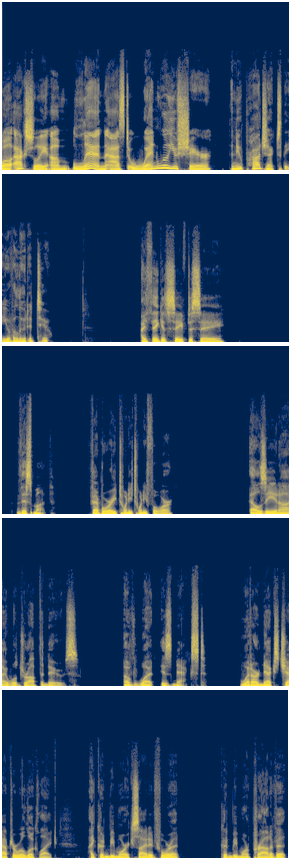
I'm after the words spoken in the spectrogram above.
Well, actually, um, Lynn asked, when will you share the new project that you've alluded to? I think it's safe to say this month, February 2024, LZ and I will drop the news of what is next, what our next chapter will look like. I couldn't be more excited for it, couldn't be more proud of it.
